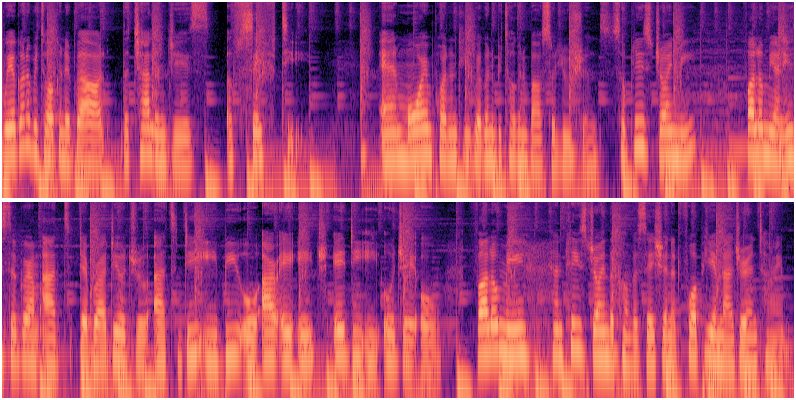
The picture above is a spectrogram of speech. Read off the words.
We're going to be talking about the challenges of safety. And more importantly, we're going to be talking about solutions. So please join me. Follow me on Instagram at Deborah Adeojo at D E B O R A H A D E O J O. Follow me and please join the conversation at 4 p.m. Nigerian time.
